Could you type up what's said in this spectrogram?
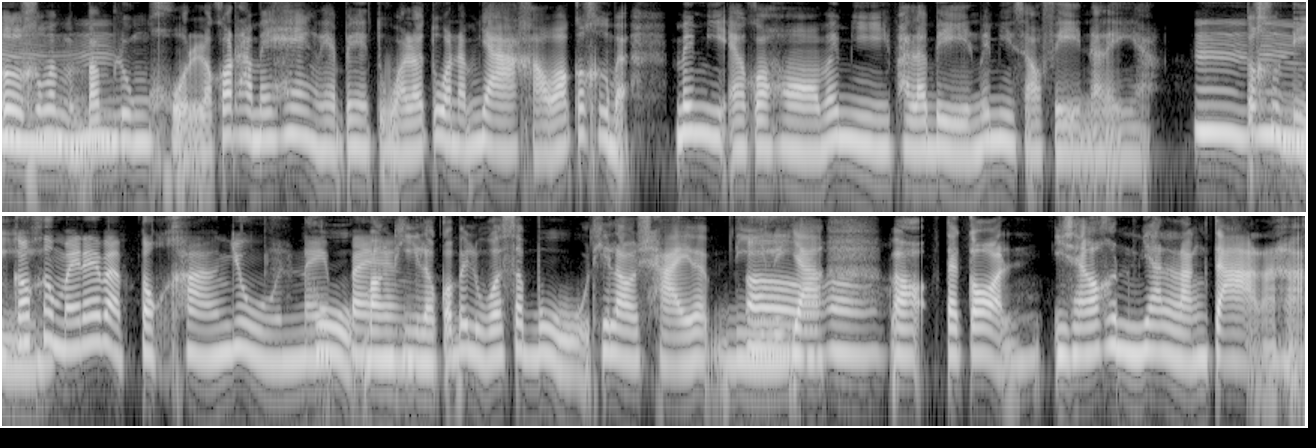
เออคือมันเหมือนบำรุงขนแล้วก็ทำให้แห้งเนี่ยไปในตัว แล้วตัวน้ำยาเขาอะก็คือแบบ ไม่มีแอลกอฮอล์ไม่มีพาราเบน ไม่มีซัลเฟตอะไรเงี้ยมก็คือดีก็คือไม่ได้แบบตกค้างอยู่ในขนแปรงบางทีเราก็ไม่รู้ว่าสบู่ที่เราใช้แบบดีหรือยังเออแล้วแต่ก่อนอีฉันก็คือน้ำยาล้างจานนะคะ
